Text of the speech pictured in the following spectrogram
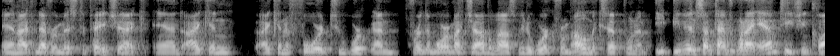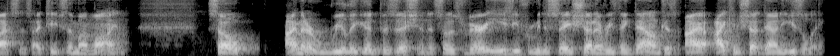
and i've never missed a paycheck and i can I can afford to work. And furthermore, my job allows me to work from home, except when I'm even sometimes when I am teaching classes, I teach them online. So I'm in a really good position. And so it's very easy for me to say shut everything down because I, I can shut down easily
